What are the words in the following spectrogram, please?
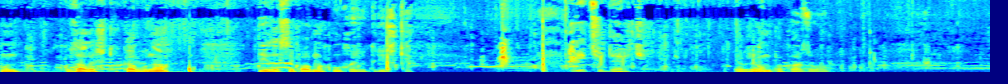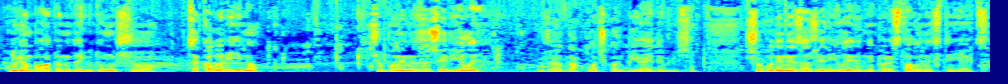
Вон залишки кавуна і засипав макухою трішки. І цю дерть. Я вже вам показував. Курям багато не даю, тому що це калорійно, щоб вони не зажиріли. Вже одна квочка бігає, дивлюся. Щоб вони не зажиріли і не перестали нести яйця.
